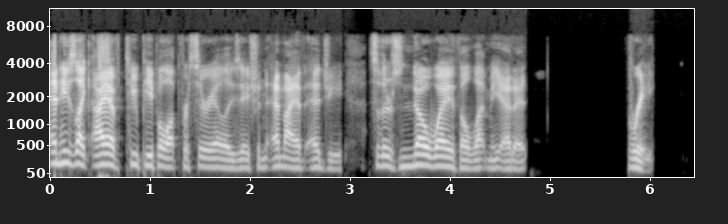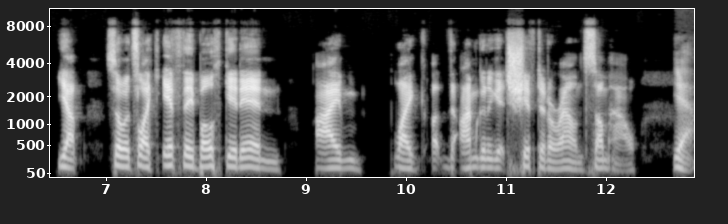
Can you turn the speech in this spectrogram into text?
and he's like, I have two people up for serialization, and I have Edgy, so there's no way they'll let me edit three. Yep. So it's like if they both get in, I'm like uh, I'm gonna get shifted around somehow. Yeah.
